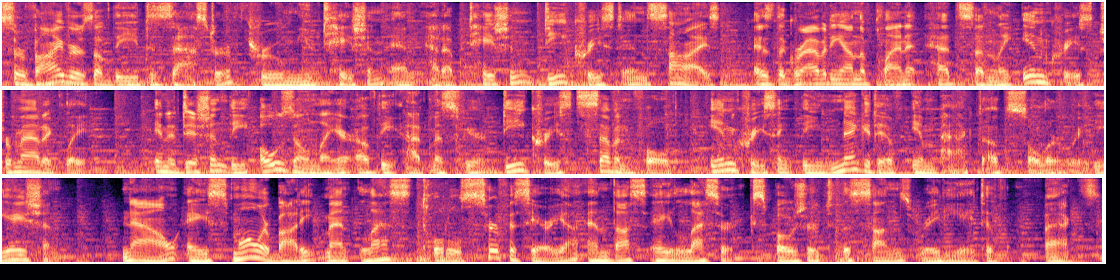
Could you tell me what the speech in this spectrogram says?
Survivors of the disaster, through mutation and adaptation, decreased in size as the gravity on the planet had suddenly increased dramatically. In addition, the ozone layer of the atmosphere decreased sevenfold, increasing the negative impact of solar radiation. Now, a smaller body meant less total surface area and thus a lesser exposure to the sun's radiative effects.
